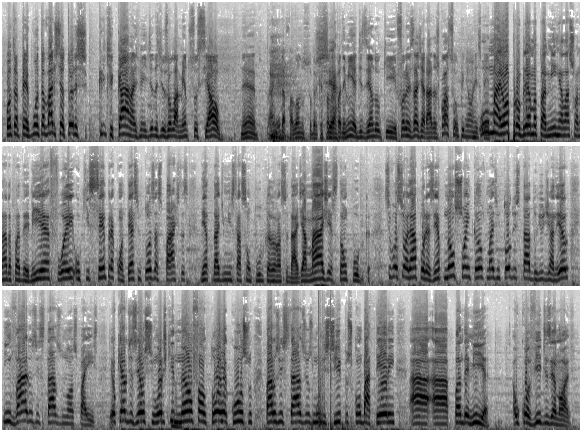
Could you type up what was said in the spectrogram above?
Outra pergunta: vários setores criticaram as medidas de isolamento social né, ainda falando sobre a questão certo. da pandemia, dizendo que foram exageradas. Qual a sua opinião a respeito? O maior problema para mim relacionado à pandemia foi o que sempre acontece em todas as pastas dentro da administração pública da nossa cidade, a má gestão pública. Se você olhar, por exemplo, não só em Campos, mas em todo o estado do Rio de Janeiro e em vários estados do nosso país. Eu quero dizer aos senhores que hum. não faltou recurso para os estados e os municípios combaterem a, a pandemia, o Covid-19.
